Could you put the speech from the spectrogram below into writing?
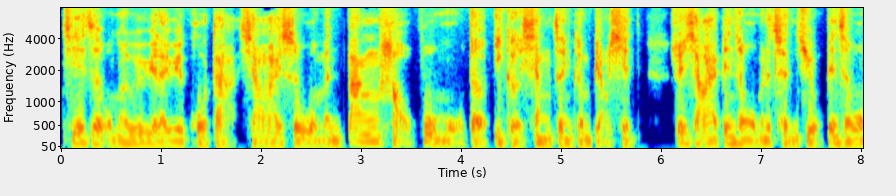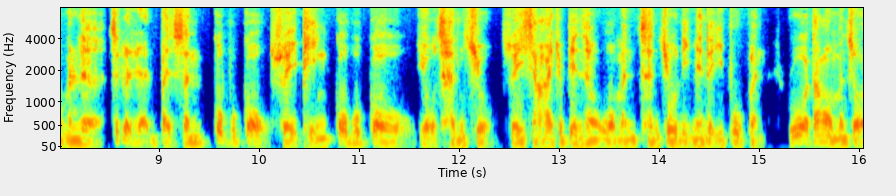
接着我们会越来越扩大，小孩是我们当好父母的一个象征跟表现。所以小孩变成我们的成就，变成我们的这个人本身够不够水平，够不够有成就，所以小孩就变成我们成就里面的一部分。如果当我们走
